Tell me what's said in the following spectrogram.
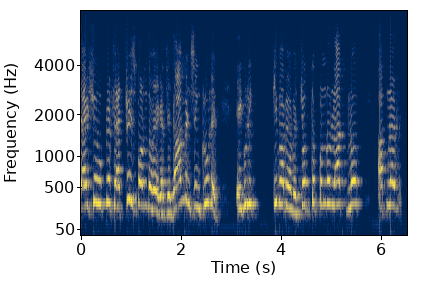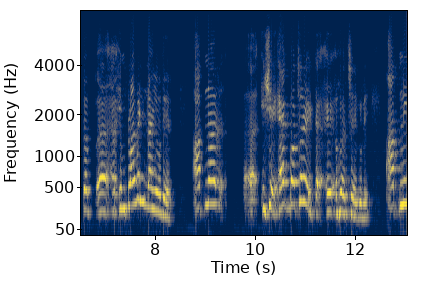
চারশোর উপরে ফ্যাক্টরিজ বন্ধ হয়ে গেছে গার্মেন্টস ইনক্লুডেড এগুলি কীভাবে হবে? চোদ্দ, পনেরো লাখ লোক আপনার এমপ্লয়মেন্ট নাই ওদের। আপনার ইসে, এক বছরে এটা হয়েছে এগুলি। আপনি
